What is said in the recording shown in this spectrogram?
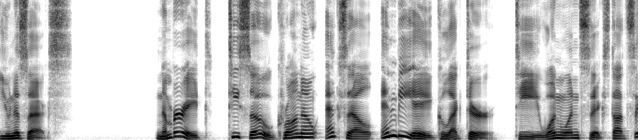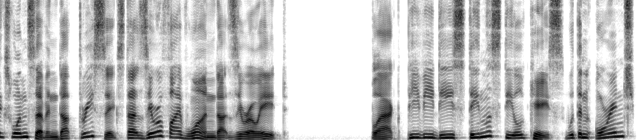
unisex. Number 8. Tissot Chrono XL NBA Collector T116.617.36.051.08. Black PVD stainless steel case with an orange,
